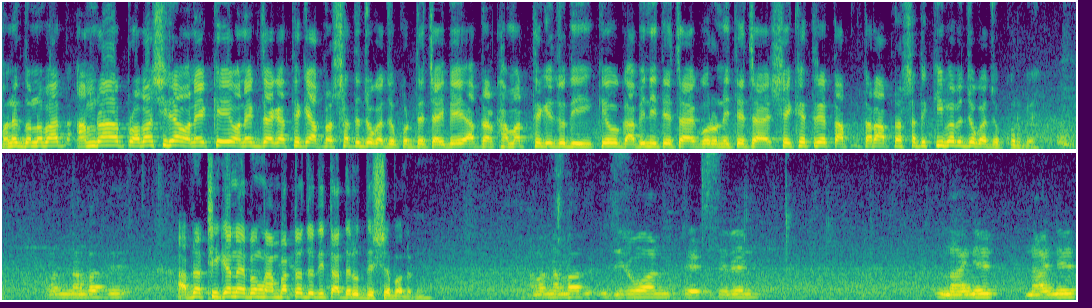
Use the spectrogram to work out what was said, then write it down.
অনেক ধন্যবাদ। আমরা প্রবাসীরা অনেকে অনেক জায়গা থেকে আপনার সাথে যোগাযোগ করতে চাইবে। আপনার খামার থেকে যদি কেউ গাভী নিতে চায় গরু নিতে চায় সেই ক্ষেত্রে তা- তারা আপনার সাথে কীভাবে যোগাযোগ করবে? আপনার ঠিকানা এবং নাম্বারটা যদি তাদের উদ্দেশ্যে বলেন। আমার number zero one eight seven nine eight nine eight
